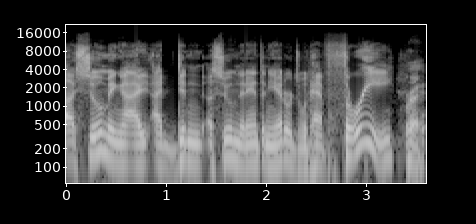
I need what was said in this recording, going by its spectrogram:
assuming I, I didn't assume that Anthony Edwards would have three. Right.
